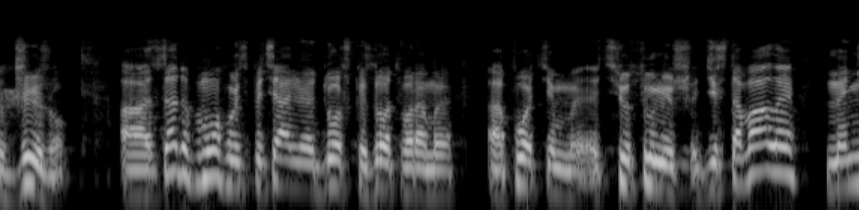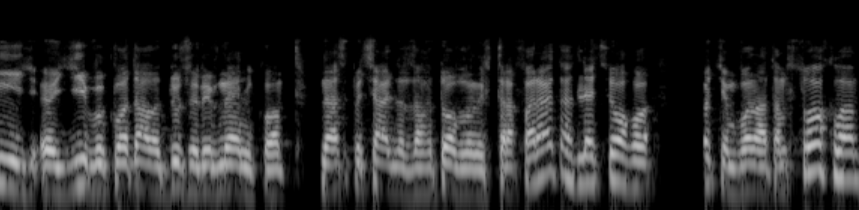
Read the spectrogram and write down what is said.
жижу. За допомогою спеціальної дошки з отворами, потім цю суміш діставали. На ній е, її викладали дуже рівненько на спеціально заготовлених трафаретах для цього. Потім вона там сохла,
